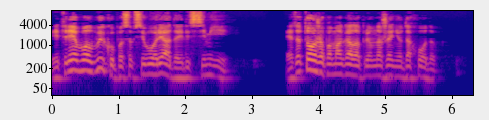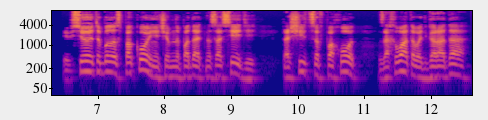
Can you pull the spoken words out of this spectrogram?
и требовал выкупа со всего ряда или с семьи. Это тоже помогало при умножению доходов. И все это было спокойнее, чем нападать на соседей, тащиться в поход, захватывать города.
